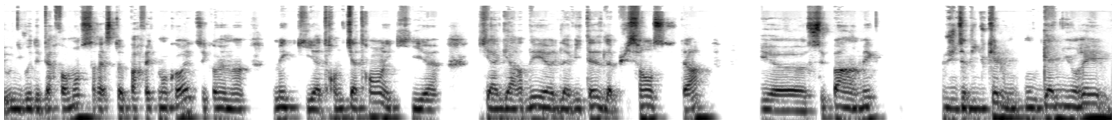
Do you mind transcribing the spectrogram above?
au niveau des performances, ça reste parfaitement correct. C'est quand même un mec qui a 34 ans et qui, euh, qui a gardé de la vitesse, de la puissance, etc. Et euh, c'est pas un mec vis-à-vis duquel on, gagnerait,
